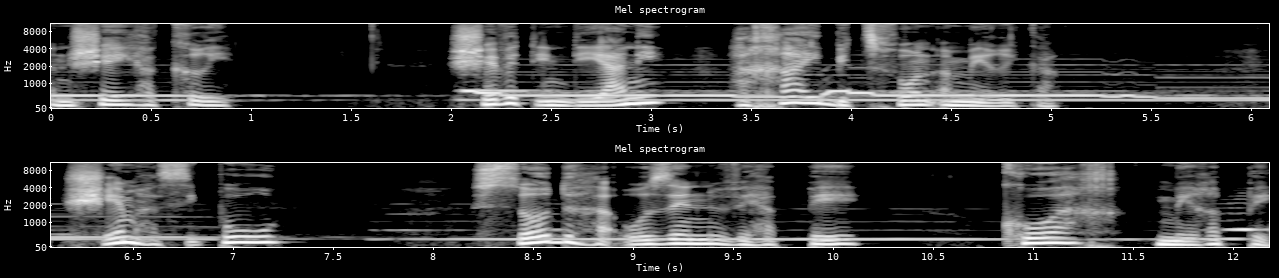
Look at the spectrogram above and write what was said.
אנשי הקרי. שבט אינדיאני החי בצפון אמריקה. שם הסיפור סוד האוזן והפה, כוח מרפא.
